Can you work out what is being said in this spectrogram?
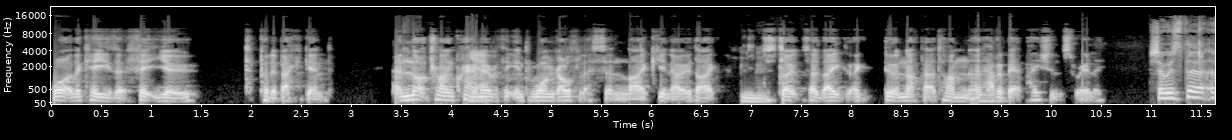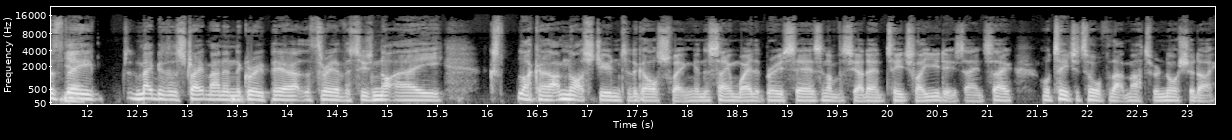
what are the keys that fit you to put it back again and not try and cram yeah. everything into one golf lesson like you know like mm. so so they, they, do enough at a time and have a bit of patience really so is the as yeah. the maybe the straight man in the group here at the three of us who's not a like i am not a student of the golf swing in the same way that Bruce is, and obviously I don't teach like you do, Zane. So, or teach at all for that matter, and nor should I.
